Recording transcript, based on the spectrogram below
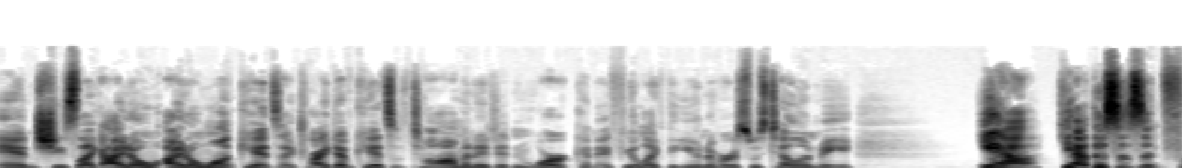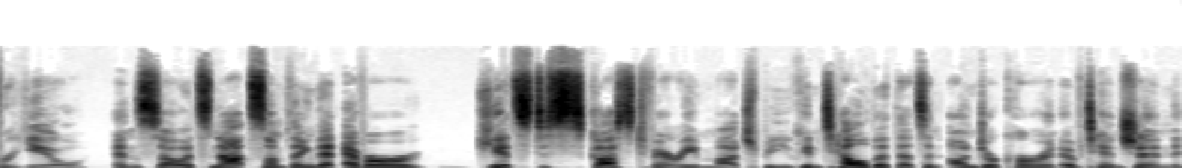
and she's like i don't i don't want kids i tried to have kids with tom and it didn't work and i feel like the universe was telling me yeah yeah this isn't for you and so it's not something that ever gets discussed very much but you can tell that that's an undercurrent of tension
